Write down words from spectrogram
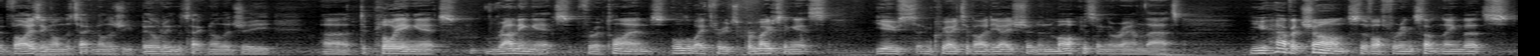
advising on the technology, building the technology, uh, deploying it, running it for a client, all the way through to promoting its use and creative ideation and marketing around that. You have a chance of offering something that's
